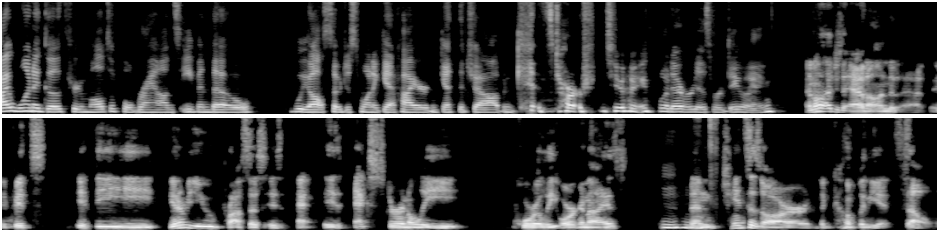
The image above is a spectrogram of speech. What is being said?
I want to go through multiple rounds even though we also just want to get hired and get the job and get start doing whatever it is we're doing. And i'll just add on to that. If it's if the interview process is is externally poorly organized mm-hmm. then chances are the company itself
